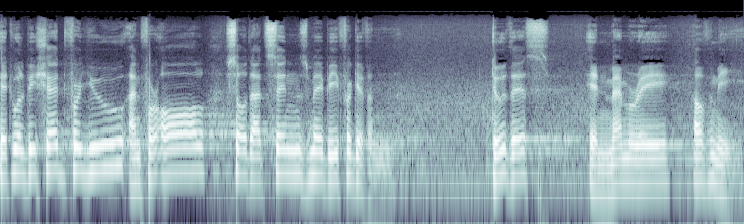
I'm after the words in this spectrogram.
It will be shed for you and for all, so that sins may be forgiven. Do this in memory of me.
